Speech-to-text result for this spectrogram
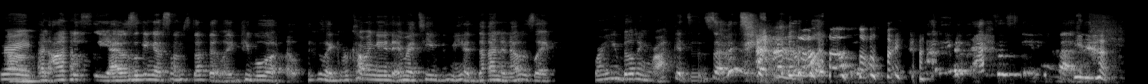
Right. Um, and honestly, I was looking at some stuff that like people who like were coming in MIT with me had done, and I was like, why are you building rockets at 17? like, oh How do you have access to any of that? Yeah.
